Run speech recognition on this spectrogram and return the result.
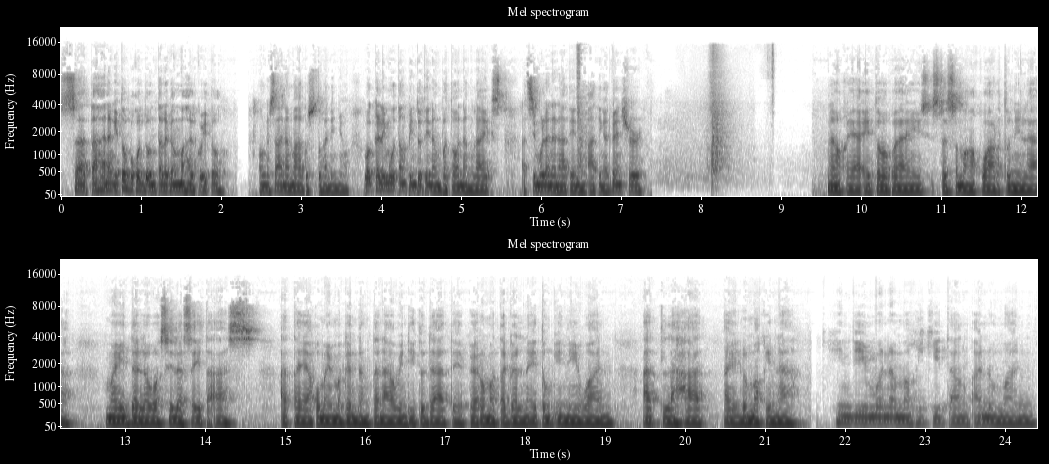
Sa tahanang ito, bukod doon talagang mahal ko ito. Kung sana magustuhan ninyo, huwag kalimutang pindutin ang baton ng likes at simulan na natin ang ating adventure. No, kaya ito guys, isa sa mga kwarto nila, may dalawa sila sa itaas. At kaya ko may magandang tanawin dito dati, pero matagal na itong iniwan at lahat ay lumaki na. Hindi mo na makikita ang anuman.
